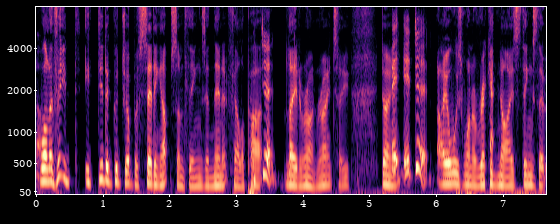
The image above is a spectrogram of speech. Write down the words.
know? Well, if it it did a good job of setting up some things and then it fell apart it did. later on, right? So don't it, it did. I always want to recognize things that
